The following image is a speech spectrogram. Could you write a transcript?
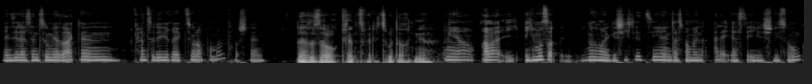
Wenn sie das dann zu mir sagt, dann kannst du dir die Reaktion auch vom Mann vorstellen. Das ist auch grenzwertig zu betrachten, ja. Ja, aber ich, ich, muss, ich muss mal eine Geschichte erzählen. Das war meine allererste Eheschließung.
